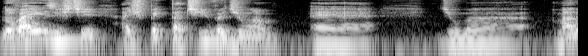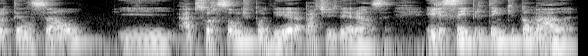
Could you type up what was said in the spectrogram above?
não vai existir a expectativa de uma, é, de uma manutenção e absorção de poder a partir da herança. Ele sempre tem que tomá-la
